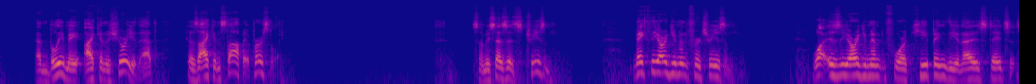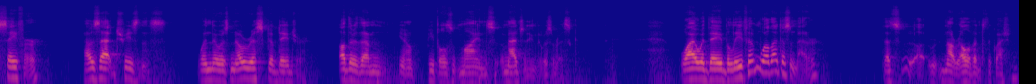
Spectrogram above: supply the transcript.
And believe me, I can assure you that because I can stop it personally. Somebody says it's treason. Make the argument for treason. What is the argument for keeping the United States safer? How's that treasonous when there was no risk of danger other than, you know, people's minds imagining there was a risk? Why would they believe him? Well, that doesn't matter. That's uh, not relevant to the question.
